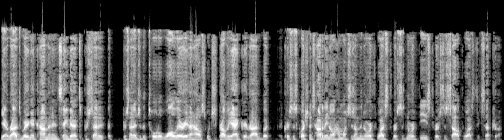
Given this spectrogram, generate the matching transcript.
Yeah, Rod's making a comment and saying that it's a percentage, a percentage of the total wall area in the house, which is probably accurate, Rod. But Chris's question is, how do they know how much is on the northwest versus northeast versus southwest, etc.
